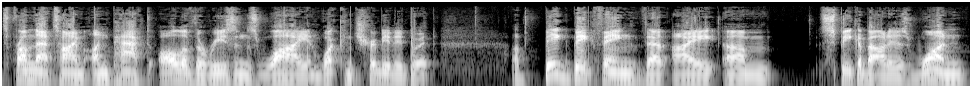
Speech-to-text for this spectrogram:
from that time unpacked all of the reasons why and what contributed to it, a big big thing that I um, speak about is one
